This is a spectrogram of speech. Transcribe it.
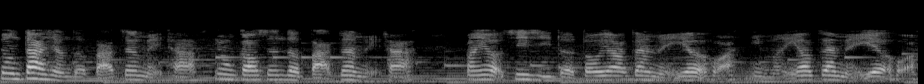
用大响的鈸赞美他，用高声的鈸赞美他。凡有气息的都要赞美耶和华，你们要赞美耶和华。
